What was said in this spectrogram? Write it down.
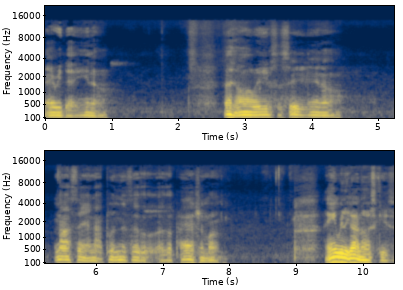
every day, you know. That's the only way you succeed, you know. Not saying not putting this as a, as a passion, but I ain't really got no excuses.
